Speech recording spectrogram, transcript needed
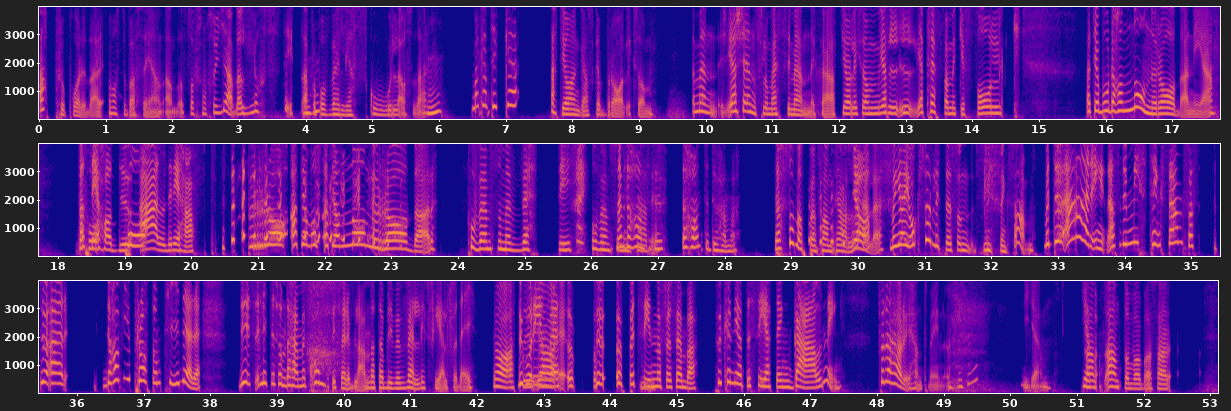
Apropå det där, jag måste bara säga en annan sak som var så jävla lustigt. Mhm. Apropå att välja skola och sådär. Mm. Man kan tycka att jag är en ganska bra liksom, men, jag är en känslomässig människa. Att jag, liksom, jag, jag träffar mycket folk. Att jag borde ha någon radar ner. Fast På- det har du på- aldrig haft. Bra att jag, måste, att jag har någon radar på vem som är vettig och vem som Nej, men det inte har inte det. du. Det har inte du, Hanna. Jag står med öppen famn till alla Ja. eller? Men jag är också lite sån misstänksam. Men du är, in, alltså du är misstänksam, fast du är... Det har vi ju pratat om tidigare. Det är lite som det här med kompisar ibland, att det har blivit väldigt fel för dig. Ja, att Du går in jag, med ett upp, du, öppet Mm. sinne för sen bara, hur kunde jag inte se att det är en galning? För det här har ju hänt mig nu. Igen. Genom- Ant- Anton var bara så här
